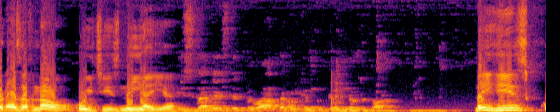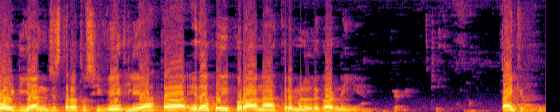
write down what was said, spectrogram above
ਬਟ ਐਜ਼ ਆਫ ਨਾਓ ਕੋਈ ਚੀਜ਼ ਨਹੀਂ ਆਈ ਹੈ। ਇਸ ਦਾ ਜੇ ਇਸਦੇ ਪਰਿਵਾਰ ਦਾ ਕੋਈ ਕ੍ਰਿਮੀਨਲ ਰਿਕਾਰਡ ਨਹੀਂ ਹੀ ਇਜ਼ ਕੁਆਇਟ ਯੰਗ ਜਿਸ ਤਰ੍ਹਾਂ ਤੁਸੀਂ ਵੇਖ ਲਿਆ ਤਾਂ ਇਹਦਾ ਕੋਈ ਪੁਰਾਣਾ ਕ੍ਰਿਮੀਨਲ ਰਿਕਾਰਡ ਨਹੀਂ ਹੈ। ਥੈਂਕ ਯੂ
